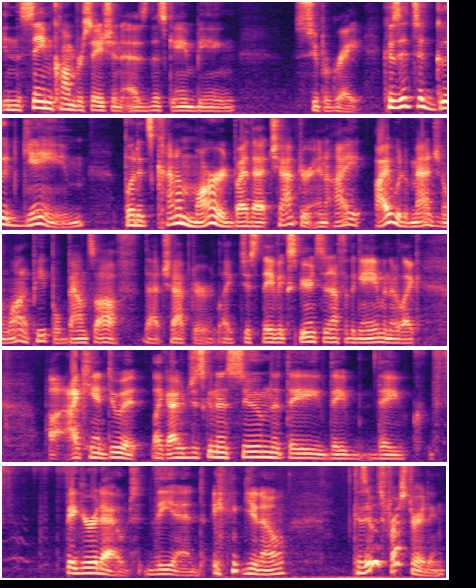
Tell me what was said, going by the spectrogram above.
in the same conversation as this game being super great because it's a good game but it's kind of marred by that chapter and i i would imagine a lot of people bounce off that chapter like just they've experienced enough of the game and they're like I I can't do it. Like I'm just gonna assume that they they they f- figure it out. The end, you know, because it was frustrating.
